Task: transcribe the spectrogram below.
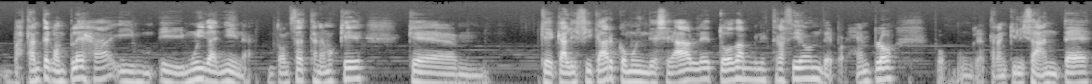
bastante complejas y, muy dañinas. Entonces tenemos que, mm, que calificar como indeseable toda administración de, por ejemplo, pues, tranquilizantes,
